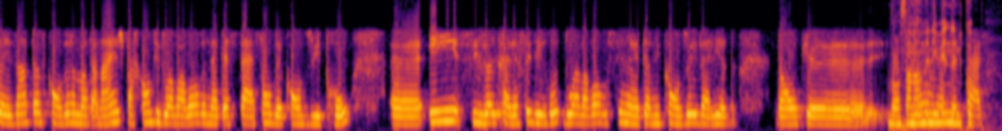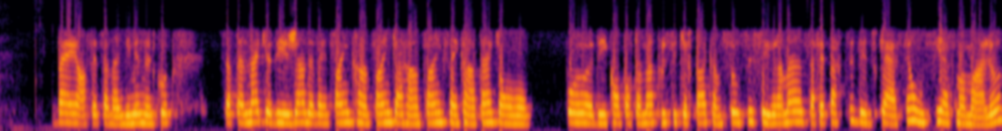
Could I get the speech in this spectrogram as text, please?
16 ans peuvent conduire une motoneige. Par contre, ils doivent avoir une attestation de conduit pro. Euh, et s'ils veulent traverser des routes, doivent avoir aussi un permis de conduire valide. Donc, euh, bon, ça en élimine une coupe. Ben, en fait, ça en élimine une coupe. Certainement qu'il y a des gens de 25, 35, 45, 50 ans qui ont pas des comportements plus sécuritaires comme ça aussi. C'est vraiment, ça fait partie de l'éducation aussi à ce moment-là.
